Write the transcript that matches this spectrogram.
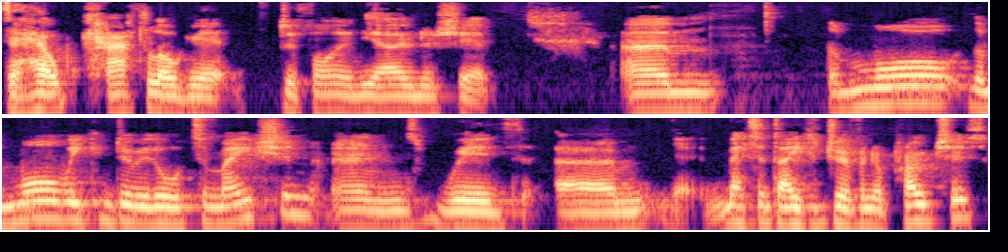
to help catalog it, define the ownership. Um, the more the more we can do with automation and with um, metadata driven approaches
